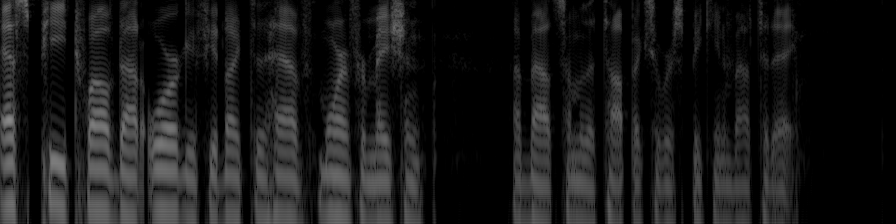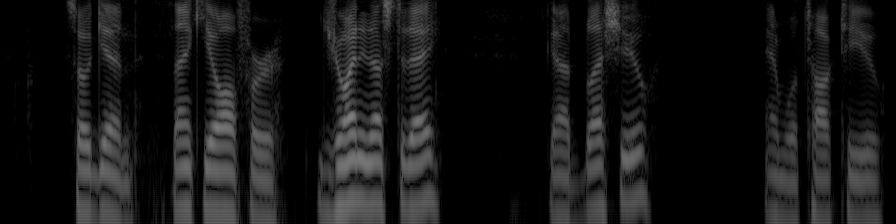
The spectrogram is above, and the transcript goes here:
sp12.org, if you'd like to have more information about some of the topics that we're speaking about today. So, again, thank you all for joining us today. God bless you, and we'll talk to you.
